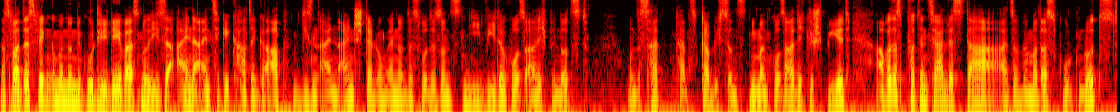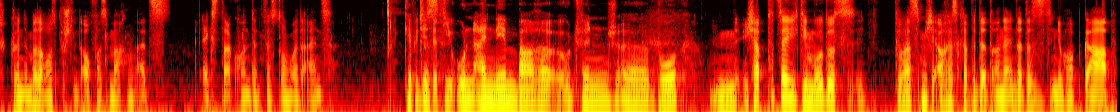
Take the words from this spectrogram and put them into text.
Das war deswegen immer nur eine gute Idee, weil es nur diese eine einzige Karte gab mit diesen einen Einstellungen und das wurde sonst nie wieder großartig benutzt. Und das hat, hat glaube ich, sonst niemand großartig gespielt. Aber das Potenzial ist da. Also wenn man das gut nutzt, könnte man daraus bestimmt auch was machen als extra Content für Stronghold 1. Gibt es die uneinnehmbare Utwin-Burg? Äh, ich habe tatsächlich den Modus, du hast mich auch erst gerade wieder daran erinnert, dass es den überhaupt gab.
